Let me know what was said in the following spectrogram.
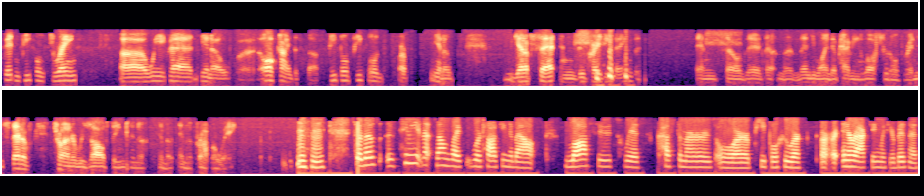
spit in people's drinks. Uh, we've had, you know, uh, all kinds of stuff. People, people are, you know, get upset and do crazy things and so then you wind up having a lawsuit over it instead of trying to resolve things in a in a in the proper way. Mhm. So those to me that sounds like we're talking about lawsuits with customers or people who are, are interacting with your business.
